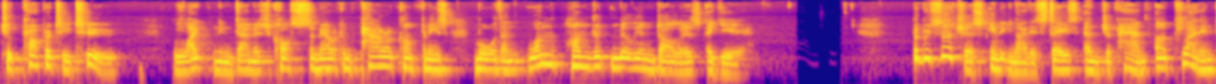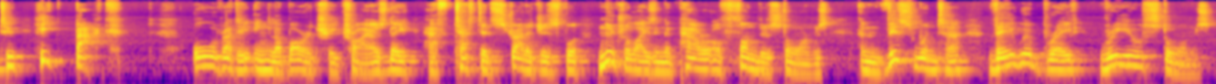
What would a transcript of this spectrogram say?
to property too. Lightning damage costs American power companies more than $100 million a year. But researchers in the United States and Japan are planning to hit back Already in laboratory trials, they have tested strategies for neutralizing the power of thunderstorms, and this winter they will brave real storms.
